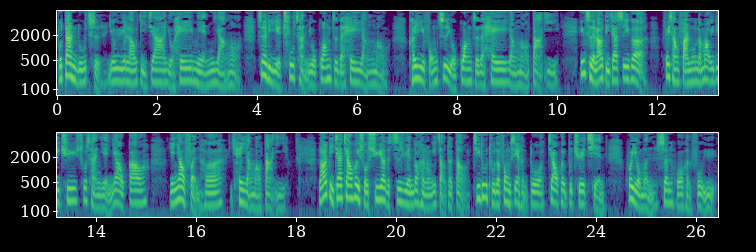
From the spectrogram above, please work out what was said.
不但如此，由于老底家有黑绵羊哦，这里也出产有光泽的黑羊毛，可以缝制有光泽的黑羊毛大衣。因此，老底家是一个非常繁荣的贸易地区，出产眼药膏、眼药粉和黑羊毛大衣。老底家教会所需要的资源都很容易找得到，基督徒的奉献很多，教会不缺钱，会友们生活很富裕。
